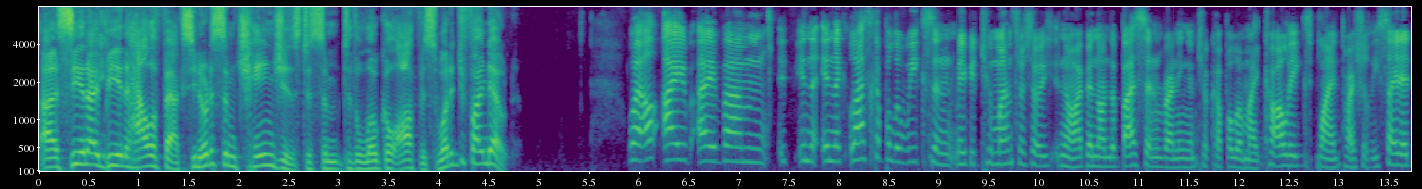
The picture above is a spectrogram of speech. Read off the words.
Uh, CNIB in Halifax. You noticed some changes to some to the local office. What did you find out? Well, I've I've um in the in the last couple of weeks and maybe two months or so, you know, I've been on the bus and running into a couple of my colleagues, blind, partially sighted,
